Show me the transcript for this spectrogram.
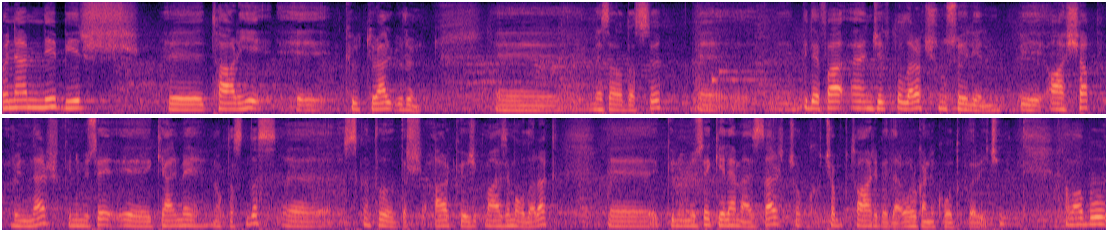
Önemli bir e, tarihi e, kültürel ürün e, mezar odası. E, bir defa öncelikli olarak şunu söyleyelim. Bir ahşap ürünler günümüze e, gelme noktasında e, sıkıntılıdır. Arkeolojik malzeme olarak e, günümüze gelemezler. Çok çabuk tahrip eder organik oldukları için. Ama bu,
